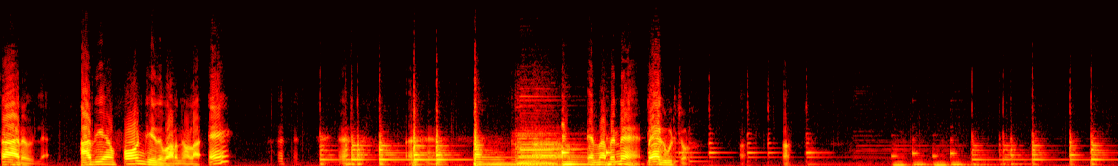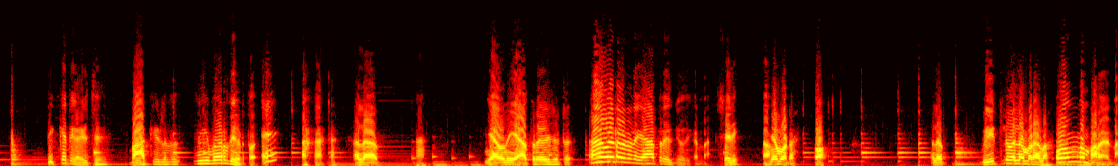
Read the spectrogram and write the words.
സാരമില്ല. അത് ഞാൻ ഫോൺ ചെയ്ത് പറഞ്ഞോളാം. ഏ? എന്നാ പിന്നെ ബാഗ് പിടിച്ചോളാം ടിക്കറ്റ് കഴിച്ച് ബാക്കിയുള്ളത് നീ വെറുതെ എടുത്തോ. ഏ? അല്ല ഞാൻ ഒന്ന് യാത്ര ചോദിച്ചിട്ട്. ആ വേണ്ട വേണ്ട യാത്ര ചെയ്ത് ചോദിക്കണ്ട. ശരി ഞാൻ പോട്ടെ. ഓ അല്ല വീട്ടിൽ വല്ലതും പറയണ? ഒന്നും പറയണ്ട.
